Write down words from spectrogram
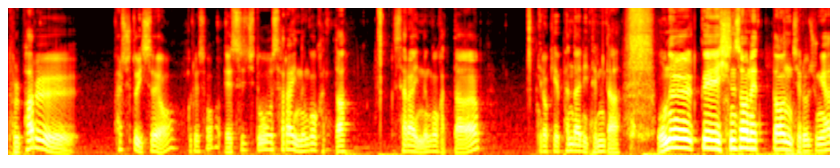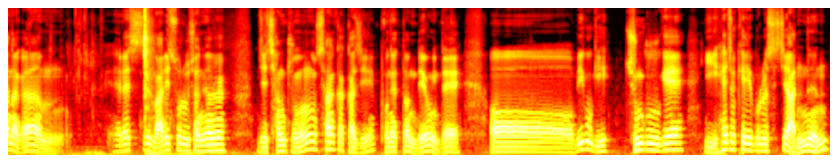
돌파를 할 수도 있어요. 그래서 SG도 살아있는 것 같다. 살아있는 것 같다. 이렇게 판단이 됩니다. 오늘 꽤 신선했던 재료 중에 하나가 음, LS 마리 솔루션을 이제 장중 상한가까지 보냈던 내용인데 어, 미국이 중국의 이 해저 케이블을 쓰지 않는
